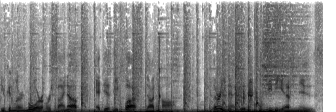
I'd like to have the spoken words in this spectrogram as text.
You can learn more or sign up at DisneyPlus.com. Larry Magid, CBS News.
